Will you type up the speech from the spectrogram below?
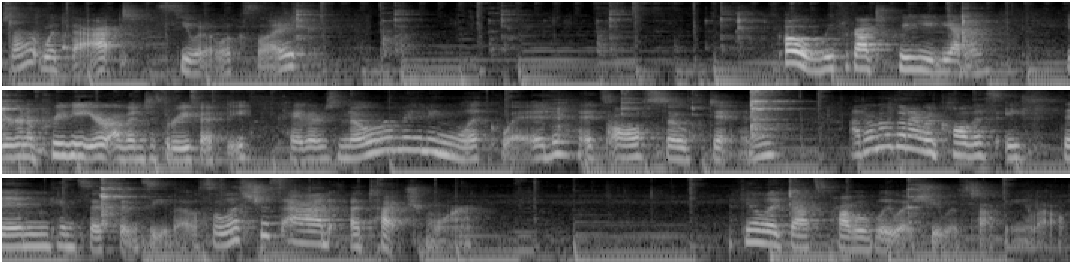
Start with that, see what it looks like. Oh, we forgot to preheat the oven. You're gonna preheat your oven to 350. Okay, there's no remaining liquid. It's all soaked in. I don't know that I would call this a thin consistency though, so let's just add a touch more. I feel like that's probably what she was talking about.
